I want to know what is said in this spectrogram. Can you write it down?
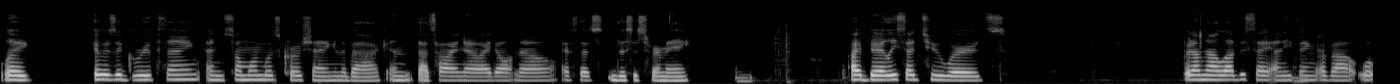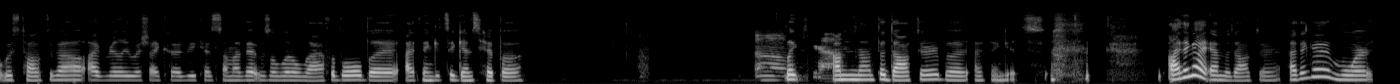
Like, it was a group thing, and someone was crocheting in the back, and that's how I know I don't know if that's this is for me. I barely said two words, but I'm not allowed to say anything about what was talked about. I really wish I could because some of it was a little laughable, but I think it's against HIPAA. Um, like yeah. I'm not the doctor, but I think it's I think I am the doctor. I think I have more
